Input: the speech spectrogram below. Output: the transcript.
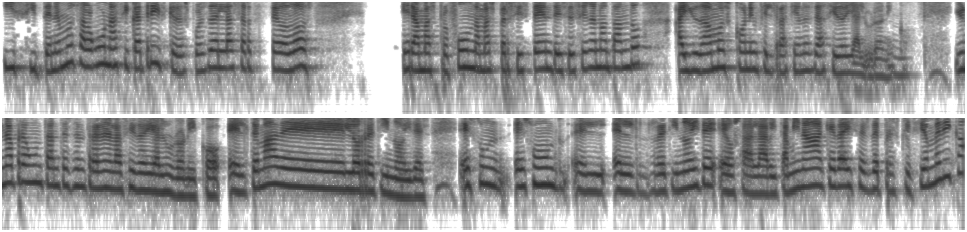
Y si tenemos alguna cicatriz que después del láser CO2 era más profunda, más persistente y se sigue notando, ayudamos con infiltraciones de ácido hialurónico. Y una pregunta antes de entrar en el ácido hialurónico. El tema de los retinoides. ¿Es un, es un, el, retinoide, eh, o sea, la vitamina A que dais es de prescripción médica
